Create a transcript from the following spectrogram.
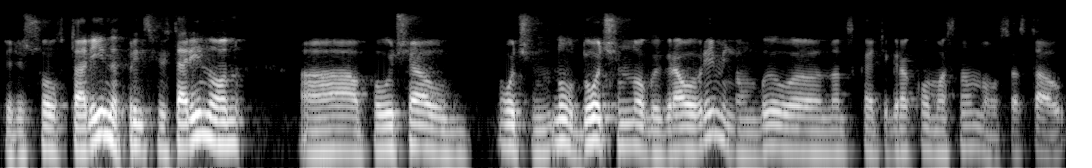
перешел в Торино. В принципе, в Торино он а, получал очень, ну, очень много игрового времени. Он был, надо сказать, игроком основного состава.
